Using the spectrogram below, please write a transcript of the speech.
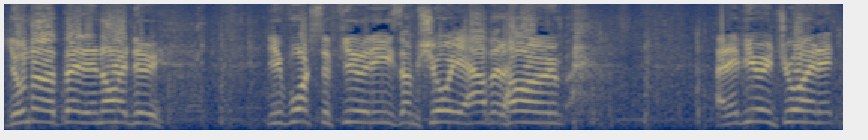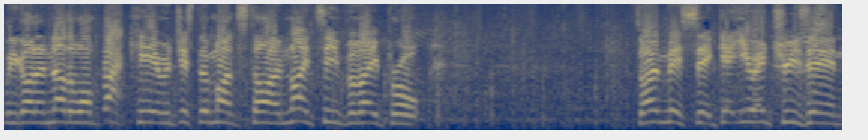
You'll know it better than I do. You've watched a few of these, I'm sure you have at home. And if you're enjoying it, we got another one back here in just a month's time, 19th of April. Don't miss it. Get your entries in.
